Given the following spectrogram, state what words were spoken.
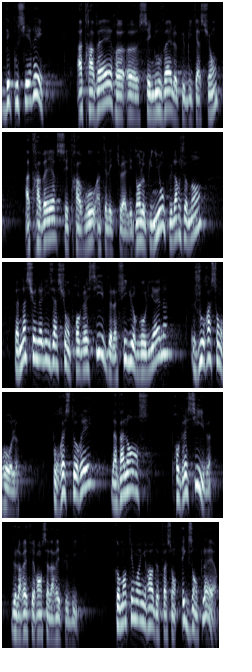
dépoussiérée à travers euh, ses nouvelles publications, à travers ses travaux intellectuels. Et dans l'opinion, plus largement, la nationalisation progressive de la figure gaulienne jouera son rôle pour restaurer la valence progressive de la référence à la République, comme en témoignera de façon exemplaire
